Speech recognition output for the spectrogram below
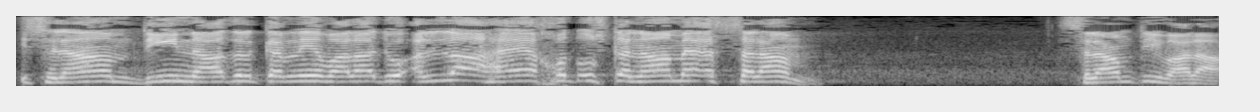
اسلام دین نازل کرنے والا جو اللہ ہے، خود اس کا نام ہے السلام۔ سلامتی والا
